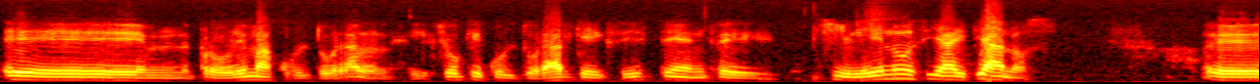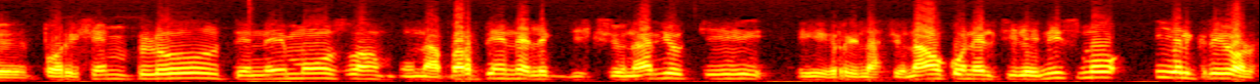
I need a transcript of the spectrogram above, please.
eh, problema cultural, el choque cultural que existe entre chilenos y haitianos. Eh, por ejemplo, tenemos uh, una parte en el diccionario que eh, relacionado con el chilenismo y el creol.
